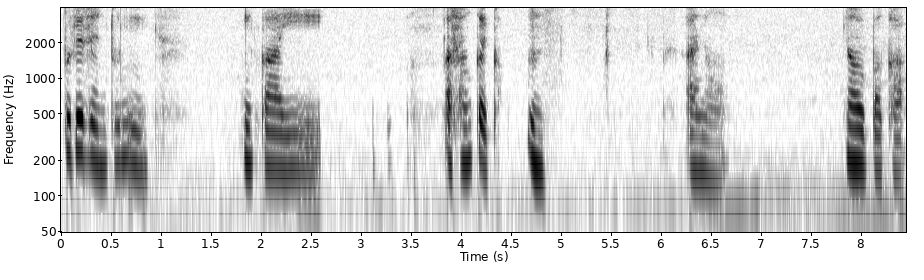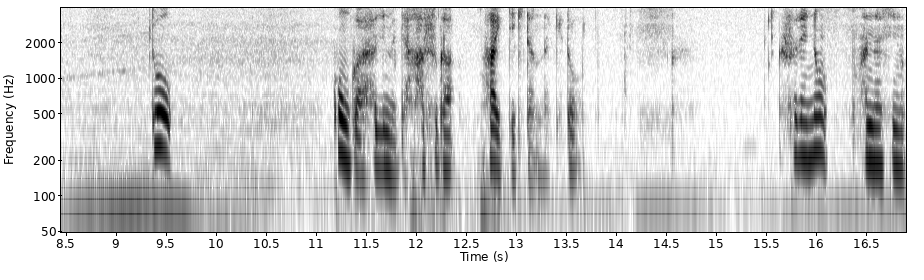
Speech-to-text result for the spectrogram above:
プレゼントに、2回。あ3回か。うん。あのナウパカと今回初めてハスが入ってきたんだけどそれの話の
